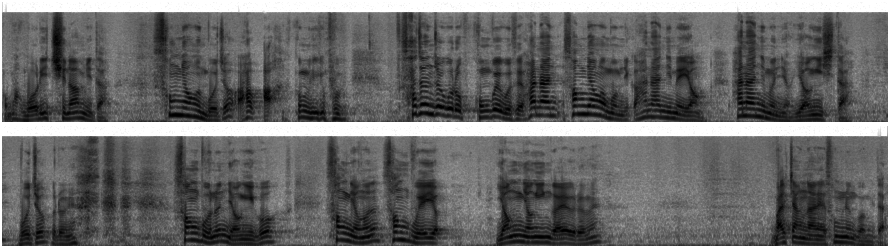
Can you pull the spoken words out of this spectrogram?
막 머리 쥐납니다. 성령은 뭐죠? 아, 아 그럼 이게 뭐, 사전적으로 공부해 보세요. 하나 성령은 뭡니까? 하나님의 영. 하나님은요 영이시다. 뭐죠? 그러면 성부는 영이고 성령은 성부의 영영인가요? 그러면 말장난에 속는 겁니다.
